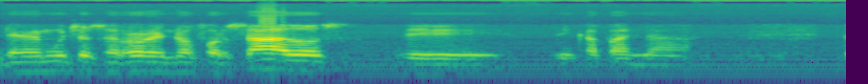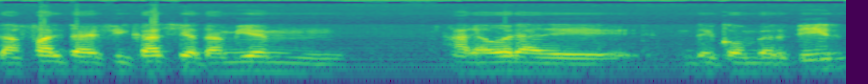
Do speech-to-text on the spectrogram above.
tener muchos errores no forzados, de, capaz la, falta de eficacia también a la hora de, convertir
